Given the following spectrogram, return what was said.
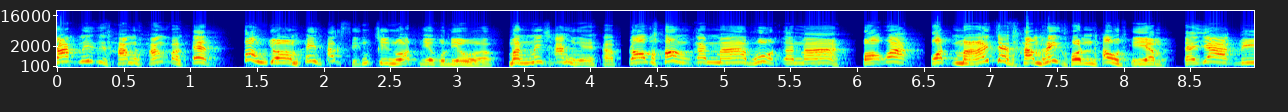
รัฐนิติธรรมทั้งประเทศ ต้องยอมให้ทักษิณชินวัตรเพียงคนเดียวเหรอ มันไม่ใช่ไงครับ เราท่องกันมาพูดกันมา บอกว่ากฎหมายจะทำให้คนเท่าเทียม แต่ยากดี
